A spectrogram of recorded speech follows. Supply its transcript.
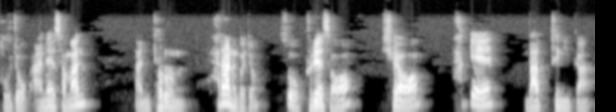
부족 안에서만 결혼하라는 거죠. so, 그래서 쉐어 하게 놔두니까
